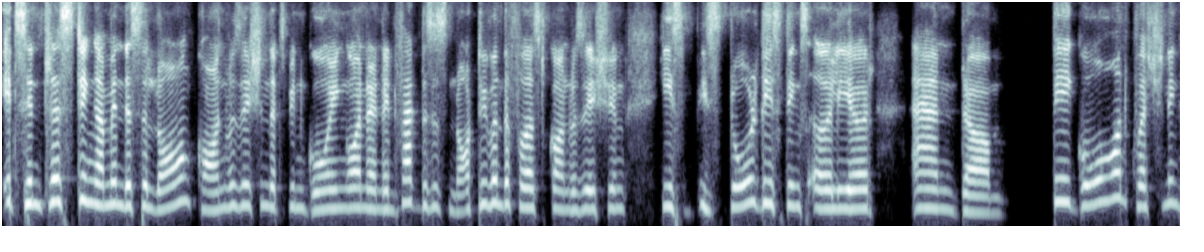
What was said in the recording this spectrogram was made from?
it's interesting. I mean, there's a long conversation that's been going on, and in fact, this is not even the first conversation. He's he's told these things earlier, and um, they go on questioning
